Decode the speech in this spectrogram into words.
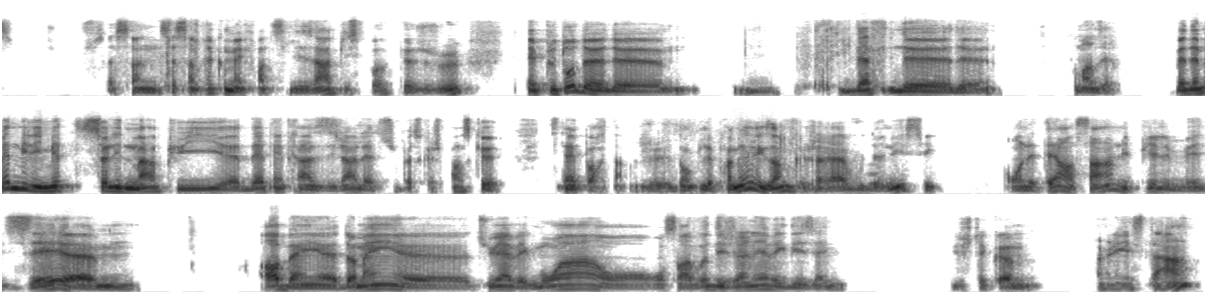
ça, sonne, ça sonnerait comme infantilisant, puis c'est pas que je veux, mais plutôt de, de, de, comment dire, ben, de mettre mes limites solidement, puis euh, d'être intransigeant là-dessus, parce que je pense que c'est important. donc, le premier exemple que j'aurais à vous donner, c'est qu'on était ensemble, et puis elle me disait, euh, ah ben, euh, demain, tu viens avec moi, on, on s'en va déjeuner avec des amis. J'étais comme, un instant,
